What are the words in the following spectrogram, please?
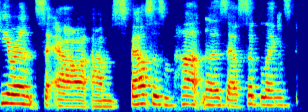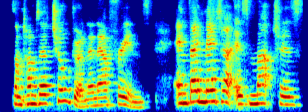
parents, our um, spouses and partners, our siblings, sometimes our children and our friends. And they matter as much as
